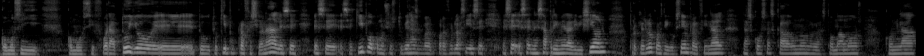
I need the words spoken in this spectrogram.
como si, como si fuera tuyo, eh, tu, equipo profesional, ese, ese, ese, equipo, como si estuvieras, por decirlo así, ese, ese, en esa primera división, porque es lo que os digo siempre, al final las cosas cada uno nos las tomamos con la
